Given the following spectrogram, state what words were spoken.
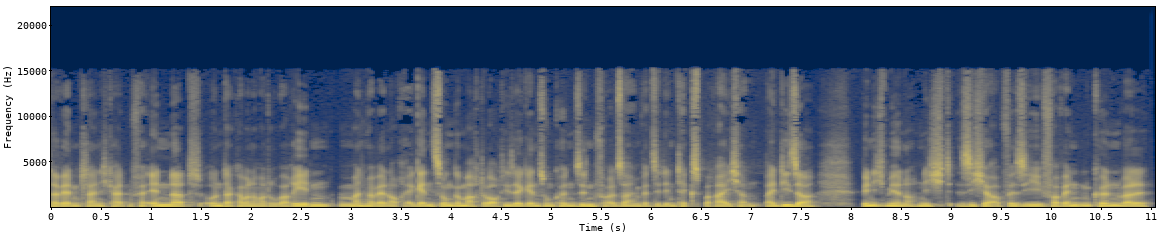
da werden Kleinigkeiten verändert und da kann man nochmal drüber reden. Manchmal werden auch Ergänzungen gemacht, aber auch diese Ergänzungen können sinnvoll sein, wenn sie den Text bereichern. Bei dieser bin ich mir noch nicht sicher, ob wir sie verwenden können, weil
